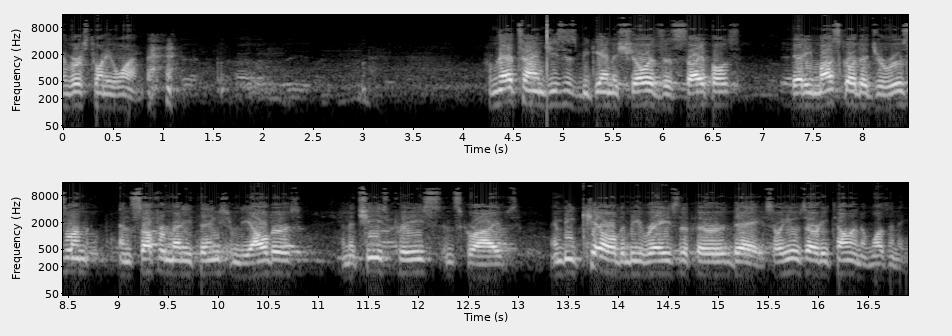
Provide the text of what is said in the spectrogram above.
In verse 21. From that time, Jesus began to show his disciples that he must go to Jerusalem and suffer many things from the elders and the chief priests and scribes and be killed and be raised the third day. So he was already telling them, wasn't he?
